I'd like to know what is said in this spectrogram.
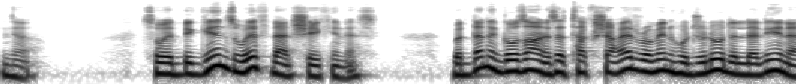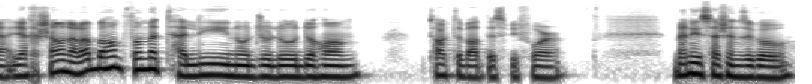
Yeah. So it begins with that shakiness. But then it goes on, it says, تَقْشَعِرُّ مِنْهُ جُلُودُ الَّذِينَ يَخْشَوْنَ رَبَّهُمْ ثُمَّ تَلِينُ جُلُودُهُم Talked about this before, many sessions ago,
